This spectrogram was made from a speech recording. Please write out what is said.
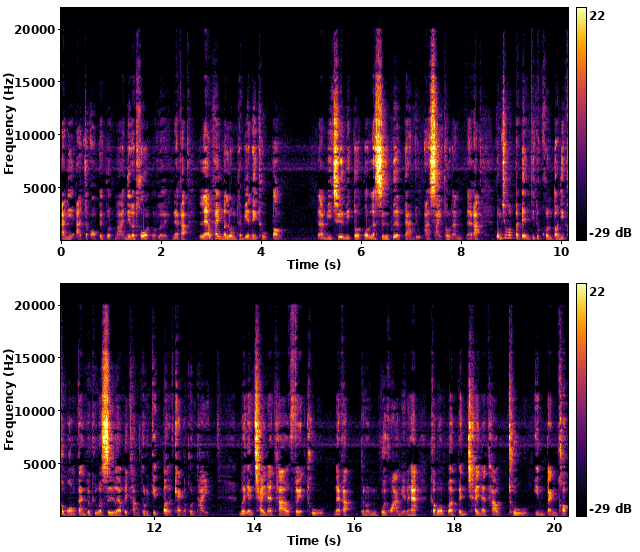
อันนี้อาจจะออกเป็นกฎหมายนิรโทษหมดเลยนะครับ แล้วให้มาลงทะเบียนให้ถูกต้องนะมีชื่อมีตัวตนและซื้อเพื่อการอยู่อาศัยเท่านั้นนะครับ ผมเชื่อว่าประเด็นที่ทุกคนตอนนี้เขามองกันก็คือว่าซื้อแล้วไปทำธุรกิจเปิดแข่งกับคนไทย เหมือนอย่าง China Town Phase 2นะครับถนนห้วยขวางเห็นไหมฮะเขาบอกว่าเป็น China Town 2 in Bangkok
